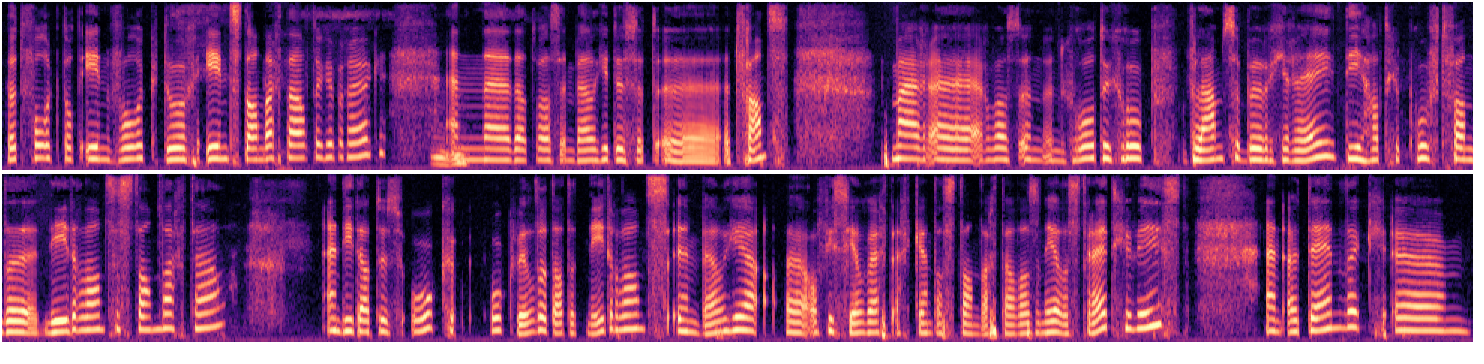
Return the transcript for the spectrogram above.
het volk tot één volk door één standaardtaal te gebruiken. Mhm. En uh, dat was in België dus het, uh, het Frans. Maar uh, er was een, een, grote groep Vlaamse burgerij die had geproefd van de Nederlandse standaardtaal. En die dat dus ook, ook wilde dat het Nederlands in België uh, officieel werd erkend als standaardtaal. Dat is een hele strijd geweest. En uiteindelijk um,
